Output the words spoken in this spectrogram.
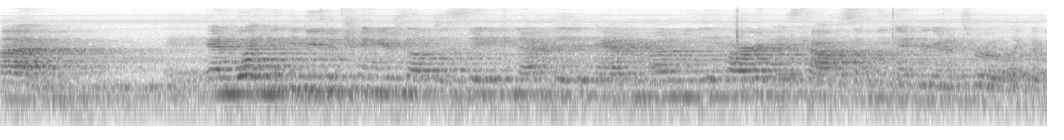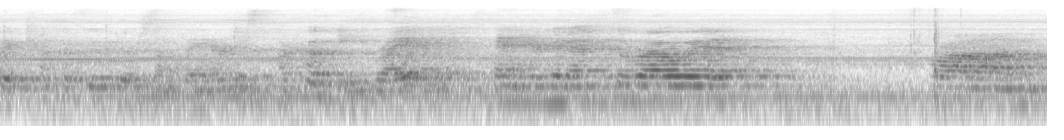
Um, what you can do to train yourself to stay connected and run really hard is have something that you're gonna throw, like a big chunk of food or something, or just a cookie, right? And you're gonna throw it from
